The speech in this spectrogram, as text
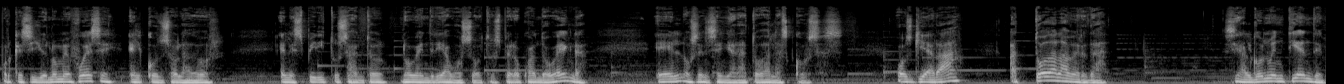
porque si yo no me fuese, el consolador, el Espíritu Santo no vendría a vosotros, pero cuando venga, Él os enseñará todas las cosas, os guiará a toda la verdad. Si algo no entienden,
